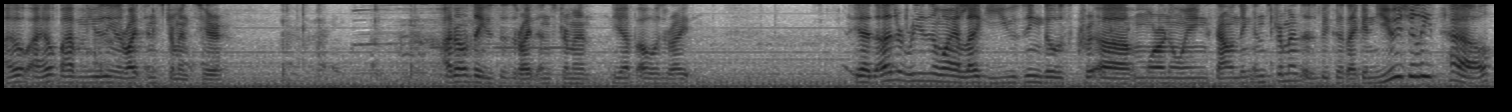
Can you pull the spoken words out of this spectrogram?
I hope I hope I'm using the right instruments here. I don't think this is the right instrument. Yep, I was right. Yeah, the other reason why I like using those uh, more annoying sounding instruments is because I can usually tell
